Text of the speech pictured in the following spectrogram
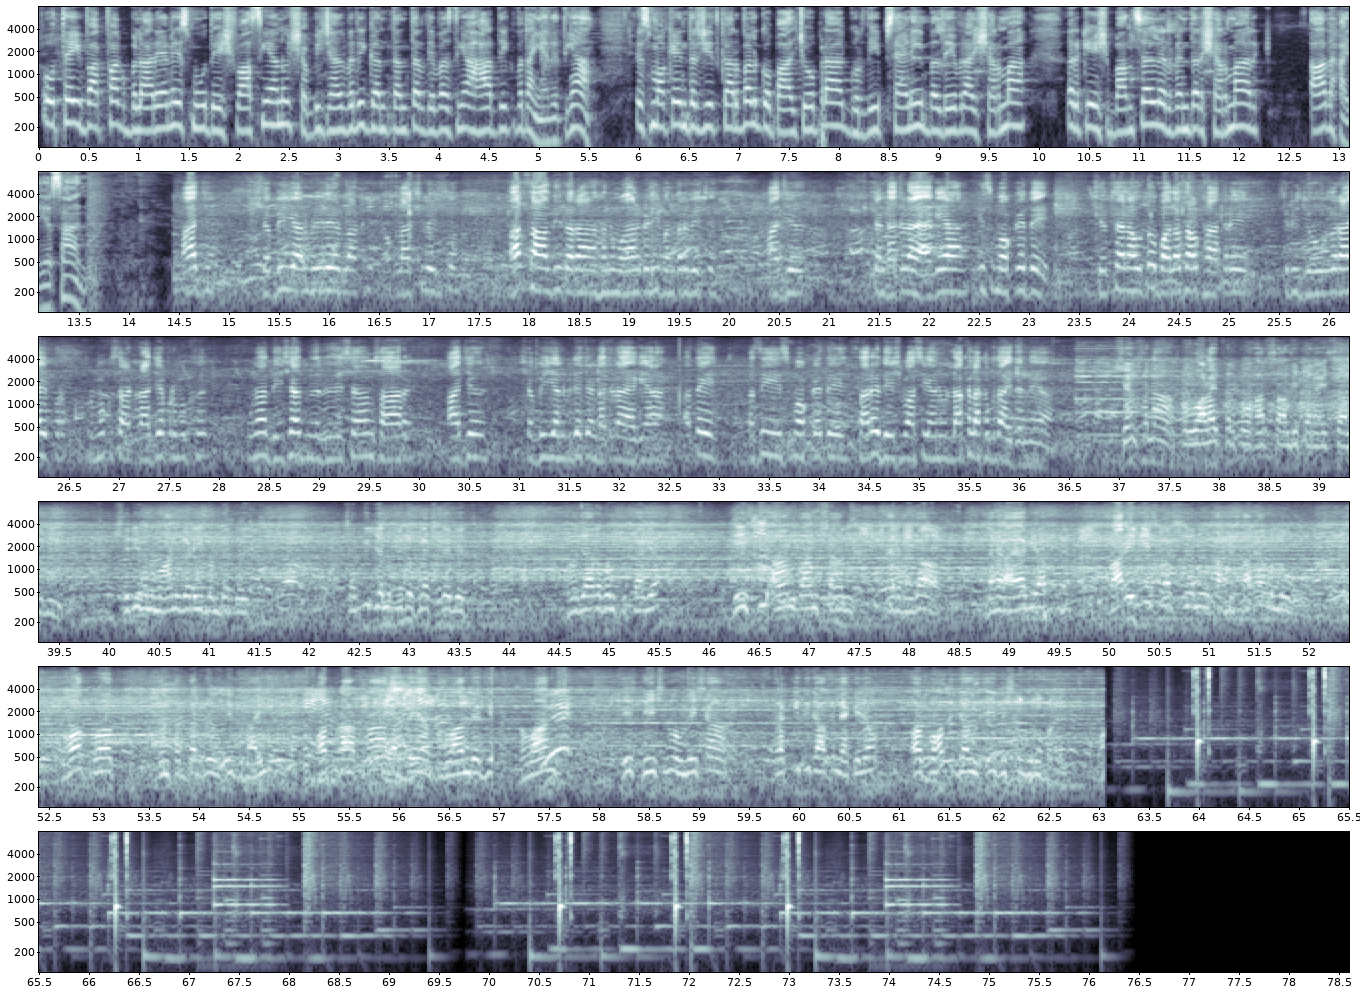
ਉੱਥੇ ਹੀ ਵੱਖ-ਵੱਖ ਬੁਲਾਰਿਆਂ ਨੇ ਸਮੂਹ ਦੇਸ਼ ਵਾਸੀਆਂ ਨੂੰ 26 ਜਨਵਰੀ ਗਣਤੰਤਰ ਦਿਵਸ ਦੀਆਂ ਹਾਰਦਿਕ ਵਧਾਈਆਂ ਦਿੱਤੀਆਂ। ਇਸ ਮੌਕੇ ਇੰਦਰਜੀਤ ਕਰਵਲ, ਗੋਪਾਲ ਚੋਪੜਾ, ਗੁਰਦੀਪ ਸੈਣੀ, ਬਲਦੇਵ ਰਾਜ ਸ਼ਰਮਾ, ਰਕੇਸ਼ ਬਾਂਸਲ, ਰਵਿੰਦਰ ਸ਼ਰਮਾ ਆਦਿ ਹਾਜ਼ਰ ਸਨ। ਅੱਜ 26 ਜਨਵਰੀ ਦੇ ਉਪਲਕ- ਉਪਲਕਸ਼ ਵਿੱਚ ਹਰ ਸਾਲ ਦੀ ਤਰ੍ਹਾਂ ਹਨੂਮਾਨਗੜ੍ਹੀ ਮੰਦਿਰ ਵਿੱਚ ਅੱਜ ਝੰਡਾ ਚੜਾਇਆ ਗਿਆ। ਇਸ ਮੌਕੇ ਤੇ ਸ਼ਿਵ ਸੈਨਾ ਉਦੋਂ ਬਾਲਾ ਸਾਹਿਬ ਠਾਕਰੇ, ਸ੍ਰੀ ਜੋਗਰਾਜ ਪ੍ਰ- ਪ੍ਰਮੁੱਖ ਸਾਡੇ ਰਾਜ ਪ੍ਰਮੁੱਖ ਉਹਨਾਂ ਦਿਸ਼ਾ ਨਿਰਦੇਸ਼ਾਂ ਅਨੁਸਾਰ ਅੱਜ 26 ਜਨਵਰੀ ਦਾ ਝੰਡਾ ਚੜਾਇਆ ਗਿਆ ਅਤੇ ਅਸੀਂ ਇਸ ਮੌਕੇ ਤੇ ਸਾਰੇ ਦੇਸ਼ ਵਾਸੀਆਂ ਨੂੰ ਲੱਖ ਲੱਖ ਵਧਾਈ ਦਿੰਦੇ ਹਾਂ। ਸ਼ਿਵ ਸੈਨਾ ਫਗਵਾੜਾ ਦੀ ਤਰਫੋਂ ਹਰ ਸਾਲ ਦੀ ਤਰ੍ਹਾਂ ਇਸ ਸਾਲ ਵੀ ਸ੍ਰੀ ਹਨੂਮਾਨਗੜ੍ਹੀ ਮੰਦਿਰ ਦੇ ਵਿੱਚ 26 ਜਨਵਰੀ ਦੇ ਉਪਲਕਸ਼ ਦੇ ਵਿੱਚ ਰੋਜ਼ਾਰੋਪਣ ਕੀਤਾ ਗਿਆ। ਦੇਸ਼ ਦੀ ਆਨ ਬਾਨ ਸ਼ਾਨ ਤਿਰੰਗਾ ਲਹਿਰਾਇਆ ਗਿਆ। ਸਾਰੇ ਦੇਸ਼ ਵਾਸੀਆਂ ਨੂੰ ਸਾਡੇ ਸਾਰਿਆਂ ਵੱਲੋਂ ਬਹੁਤ ਬਹੁਤ ਗਣਤੰਤਰ ਦਿਵਸ ਦੀ ਵਧਾਈ ਔਰ ਪ੍ਰਾਰਥਨਾ ਕਰਦੇ ਹਾਂ ਭਗਵਾਨ ਦੇ ਅੱਗੇ। ਭਗਵਾਨ, ਇਸ ਦੇਸ਼ ਨੂੰ ਹਮੇਸ਼ਾ ਤਰੱਕੀ ਦੀ ਰਾਹ ਤੇ ਲੈ ਕੇ ਜਾਓ ਔਰ ਬਹੁਤ ਜਲਦ ਇਹ ਵਿਸ਼ਵ ਗੁਰੂ ਬਣੇ।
